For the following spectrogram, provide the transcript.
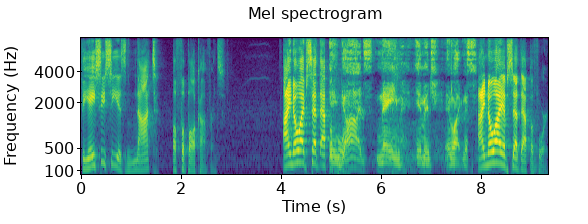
the ACC is not a football conference. I know I've said that before. in God's name, image, and likeness. I know I have said that before.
